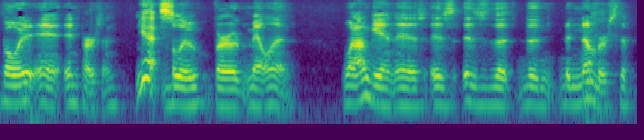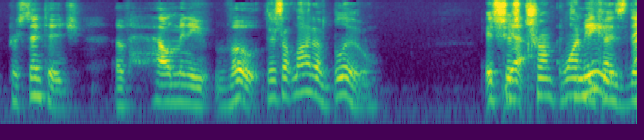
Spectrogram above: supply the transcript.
voted in, in person. yes, blue for mail in. What I'm getting is is is the, the the numbers, the percentage of how many votes. there's a lot of blue. It's just Yeah, Trump won me- because they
